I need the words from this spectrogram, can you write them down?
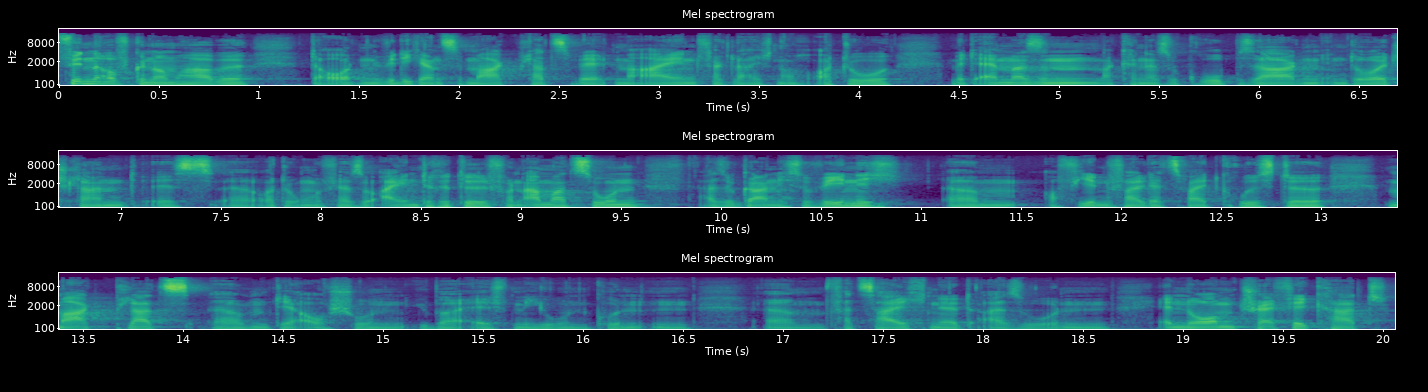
Finn aufgenommen habe. Da ordnen wir die ganze Marktplatzwelt mal ein, vergleichen auch Otto mit Amazon. Man kann ja so grob sagen, in Deutschland ist äh, Otto ungefähr so ein Drittel von Amazon, also gar nicht so wenig. Ähm, auf jeden Fall der zweitgrößte Marktplatz, ähm, der auch schon über 11 Millionen Kunden ähm, verzeichnet, also einen enormen Traffic hat,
